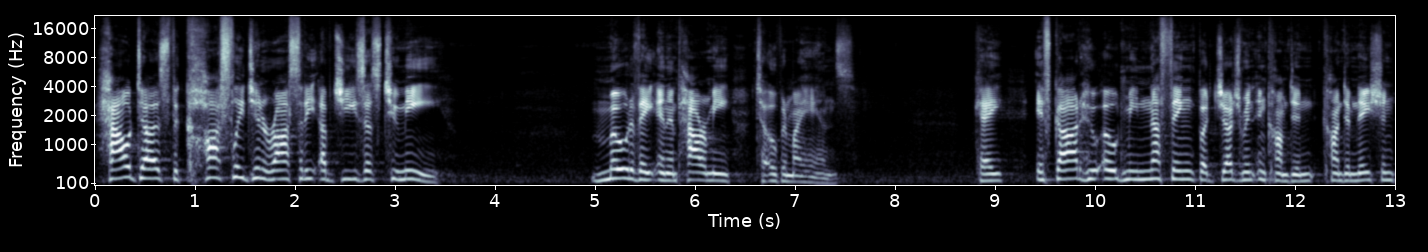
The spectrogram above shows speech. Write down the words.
how does the costly generosity of Jesus to me motivate and empower me to open my hands? Okay? If God, who owed me nothing but judgment and condemn- condemnation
